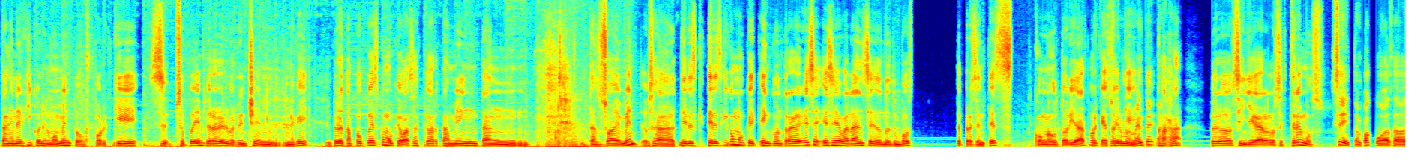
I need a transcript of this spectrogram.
tan enérgico en el momento, porque se, puede empeorar el berrinche en, en la calle. Pero tampoco es como que vas a actuar también tan tan suavemente. O sea, tienes que, tienes que como que encontrar ese, ese balance donde vos te presentes con autoridad, porque eso hay que- Firmemente. ajá, Ajá. pero sin llegar a los extremos. Sí, tampoco vas a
